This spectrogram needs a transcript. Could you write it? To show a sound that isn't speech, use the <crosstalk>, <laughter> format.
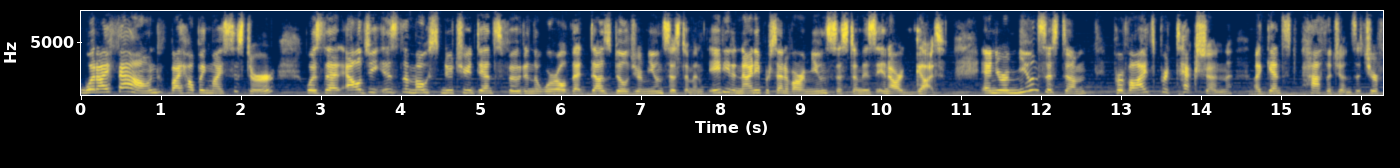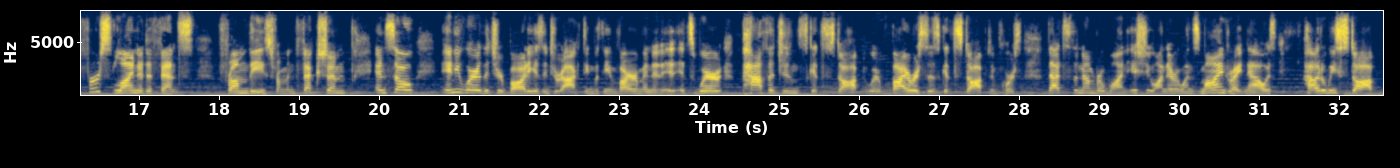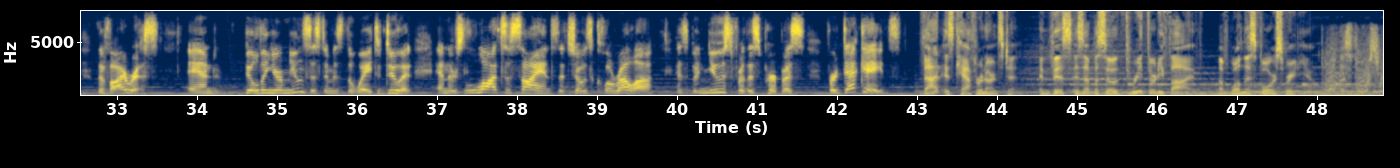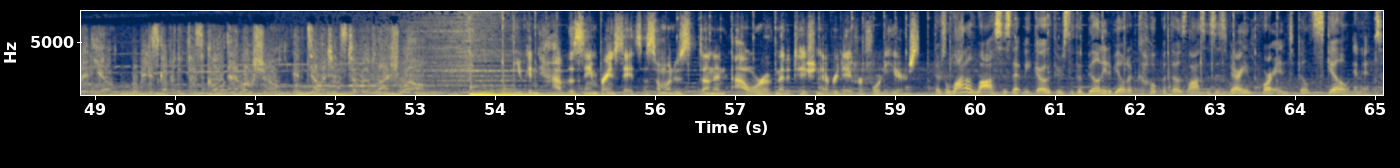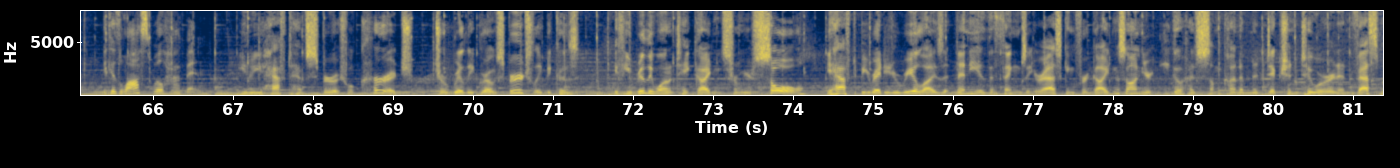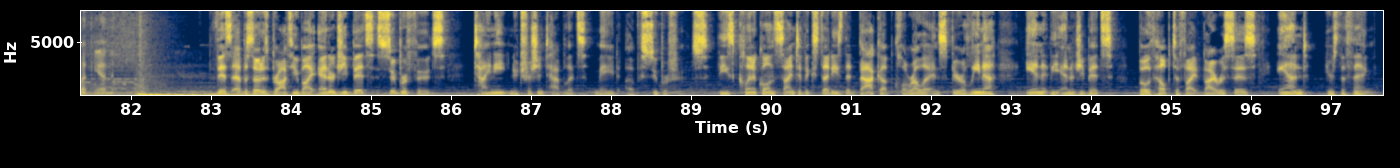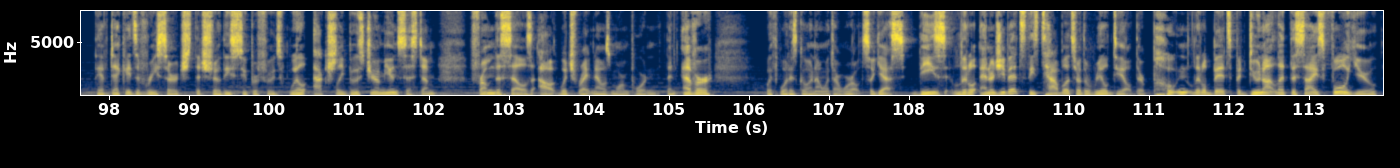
what I found by helping my sister was that algae is the most nutrient dense food in the world that does build your immune system. And 80 to 90% of our immune system is in our gut. And your immune system provides protection against pathogens. It's your first line of defense from these, from infection. And so, anywhere that your body is interacting with the environment, it's where pathogens get stopped, where viruses get stopped. And of course, that's the number one issue on everyone's mind right now is how do we stop the virus? And building your immune system is the way to do it. And there's lots of science that shows chlorella has been used for this purpose for decades. That is Catharine Arnston, and this is episode 335 of Wellness Force Radio. Wellness Force Radio, where we discover the physical and emotional intelligence to live life well. You can have the same brain states as someone who's done an hour of meditation every day for 40 years. There's a lot of losses that we go through, so the ability to be able to cope with those losses is very important to build skill in it because loss will happen. You know, you have to have spiritual courage to really grow spiritually because if you really want to take guidance from your soul, you have to be ready to realize that many of the things that you're asking for guidance on, your ego has some kind of an addiction to or an investment in. This episode is brought to you by Energy Bits Superfoods tiny nutrition tablets made of superfoods. These clinical and scientific studies that back up chlorella and spirulina in the Energy Bits both help to fight viruses. And here's the thing they have decades of research that show these superfoods will actually boost your immune system from the cells out, which right now is more important than ever with what is going on with our world. So, yes, these little energy bits, these tablets are the real deal. They're potent little bits, but do not let the size fool you.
